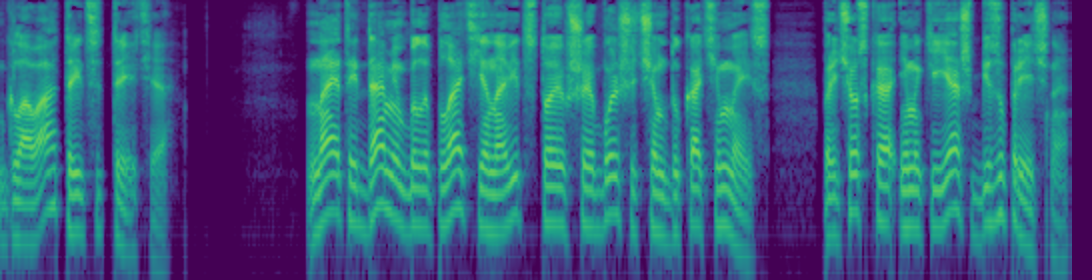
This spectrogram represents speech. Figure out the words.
Глава 33. На этой даме было платье, на вид стоившее больше, чем Дукати Мейс. Прическа и макияж безупречны.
